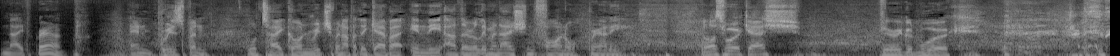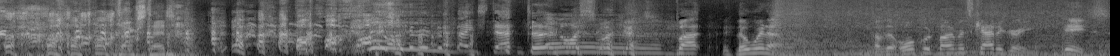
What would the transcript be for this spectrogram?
Nath Brown. And Brisbane will take on Richmond up at the Gabba in the other elimination final, Brownie. Nice work, Ash. Very good work. Thanks, Dad. Thanks, Dad, too. Nice work. But the winner of the awkward moments category is.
